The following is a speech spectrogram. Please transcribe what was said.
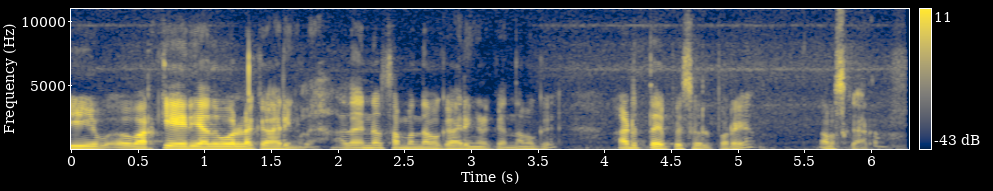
ഈ വർക്ക് ഏരിയ അതുപോലുള്ള കാര്യങ്ങൾ അതിനെ സംബന്ധമായ കാര്യങ്ങൾക്ക് നമുക്ക് അടുത്ത എപ്പിസോഡിൽ പറയാം. നമസ്കാരം.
